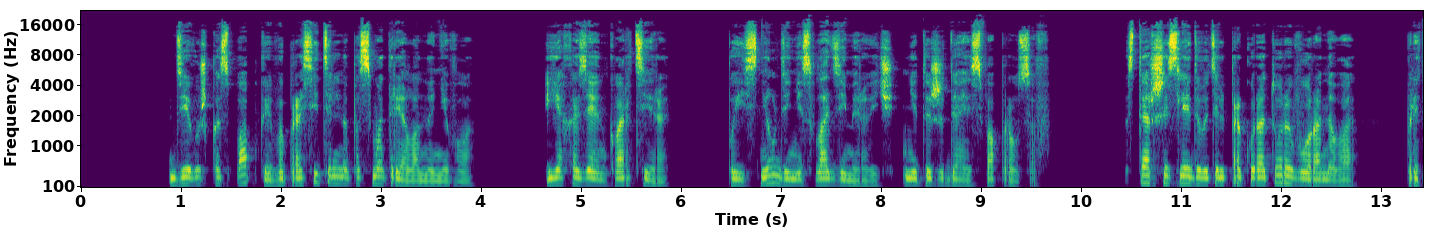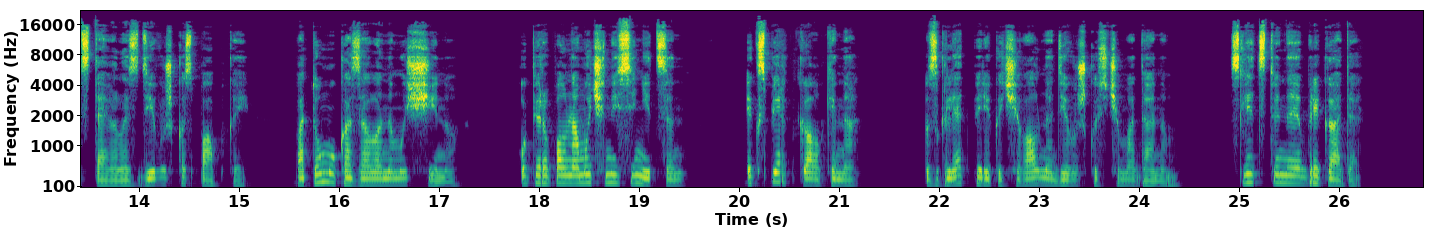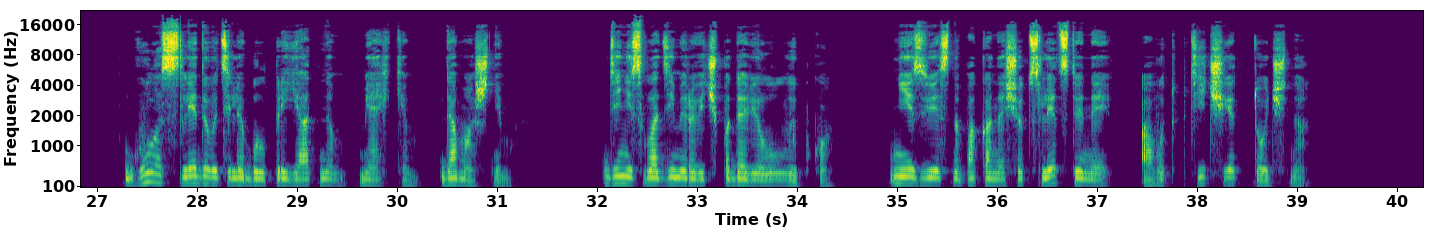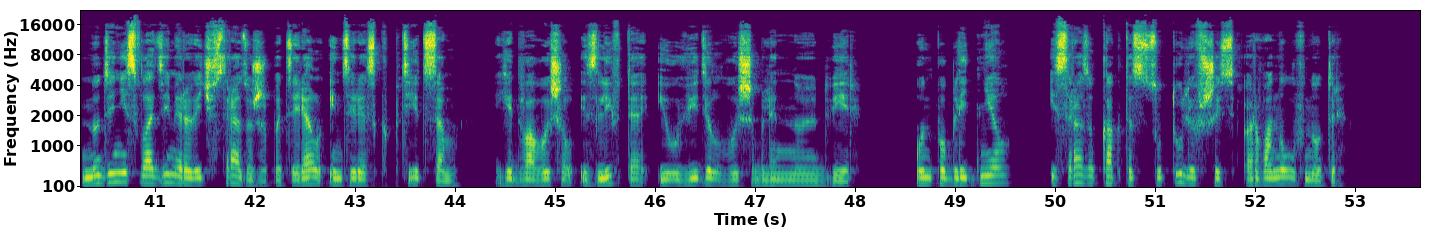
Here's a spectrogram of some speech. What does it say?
Девушка с папкой вопросительно посмотрела на него. «Я хозяин квартиры», – пояснил Денис Владимирович, не дожидаясь вопросов. «Старший следователь прокуратуры Воронова», – представилась девушка с папкой. Потом указала на мужчину оперуполномоченный Синицын, эксперт Галкина. Взгляд перекочевал на девушку с чемоданом. Следственная бригада. Голос следователя был приятным, мягким, домашним. Денис Владимирович подавил улыбку. Неизвестно пока насчет следственной, а вот птичья точно. Но Денис Владимирович сразу же потерял интерес к птицам едва вышел из лифта и увидел вышибленную дверь. Он побледнел и сразу как-то сутулившись рванул внутрь.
